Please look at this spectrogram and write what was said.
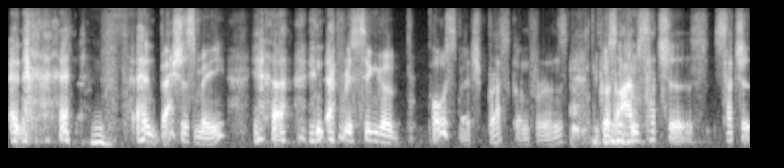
and and bashes me, yeah, in every single post-match press conference because I'm such a such a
